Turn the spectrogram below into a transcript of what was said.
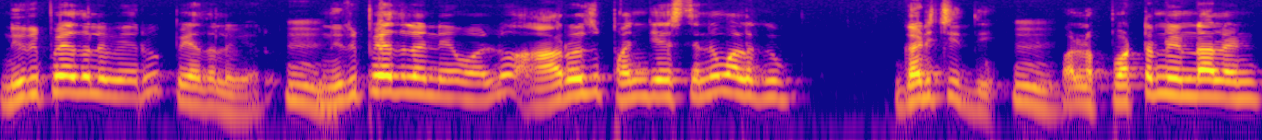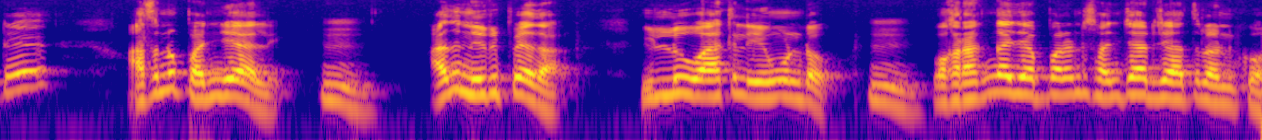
నిరుపేదలు వేరు పేదలు వేరు. నిరుపేదలు అనేవాళ్ళు ఆ రోజు పని చేస్తేనే వాళ్ళకి గడిచిద్ది. వాళ్ళ పొట్ట నిండాలంటే అతను పని చేయాలి. ఉమ్, అది నిరుపేద. ఇల్లు వాకిలు ఏముండవు. ఒక రకంగా చెప్పాలంటే సంచార జాతులు అనుకో.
